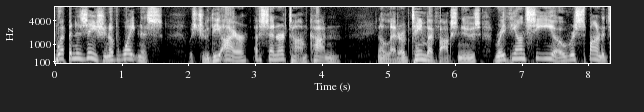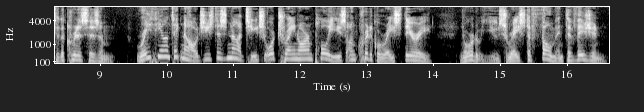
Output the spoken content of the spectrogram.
weaponization of whiteness, which drew the ire of Senator Tom Cotton. In a letter obtained by Fox News, Raytheon CEO responded to the criticism. Raytheon Technologies does not teach or train our employees on critical race theory, nor do we use race to foment division.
